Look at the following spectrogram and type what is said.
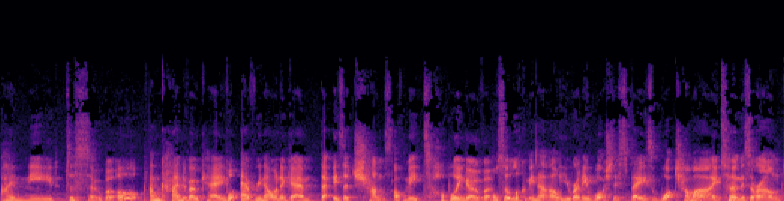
I need to sober up. I'm kind of okay, but every now and again there is a chance of me toppling over. Also, look at me now. Are you ready? Watch this space. Watch how I turn this around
